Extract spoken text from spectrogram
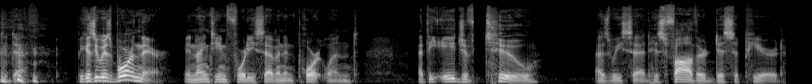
to death. because he was born there in 1947 in Portland. At the age of two, as we said, his father disappeared.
